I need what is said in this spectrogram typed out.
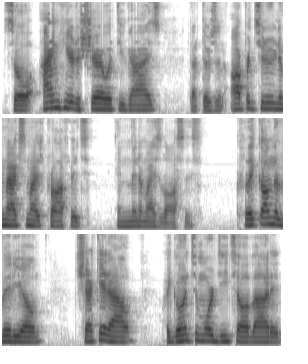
So I'm here to share with you guys that there's an opportunity to maximize profits and minimize losses. Click on the video, check it out. I go into more detail about it.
